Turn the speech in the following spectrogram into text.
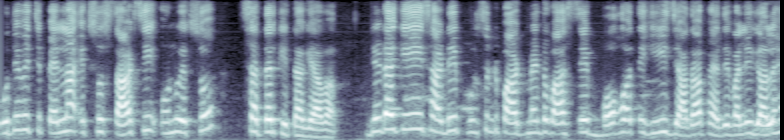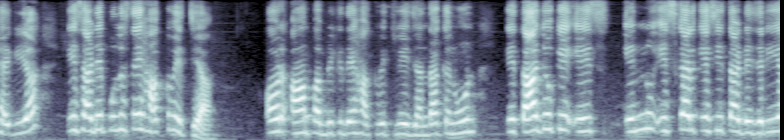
ਉਹਦੇ ਵਿੱਚ ਪਹਿਲਾਂ 167 ਸੀ ਉਹਨੂੰ 170 ਕੀਤਾ ਗਿਆ ਵਾ। ਜਿਹੜਾ ਕਿ ਸਾਡੇ ਪੁਲਿਸ ਡਿਪਾਰਟਮੈਂਟ ਵਾਸਤੇ ਬਹੁਤ ਹੀ ਜ਼ਿਆਦਾ ਫਾਇਦੇ ਵਾਲੀ ਗੱਲ ਹੈਗੀ ਆ, ਕਿ ਸਾਡੇ ਪੁਲਿਸ ਦੇ ਹੱਕ ਵਿੱਚ ਆ। ਔਰ ਆਮ ਪਬਲਿਕ ਦੇ ਹੱਕ ਵਿੱਚ ਵੀ ਇਹ ਜਾਂਦਾ ਕਾਨੂੰਨ। ਕਿ ਤਾਂ ਜੋ ਕਿ ਇਸ, ਇਹਨੂੰ ਇਸ ਕਰਕੇ ਅਸੀਂ ਤੁਹਾਡੇ ਜਰੀਏ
